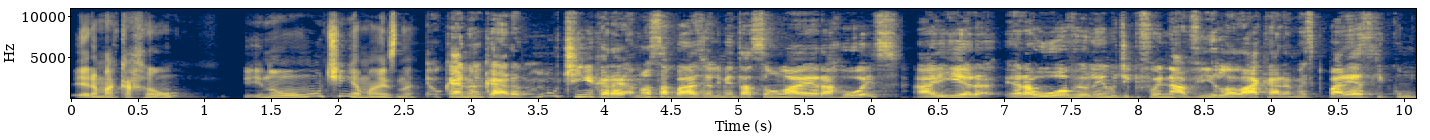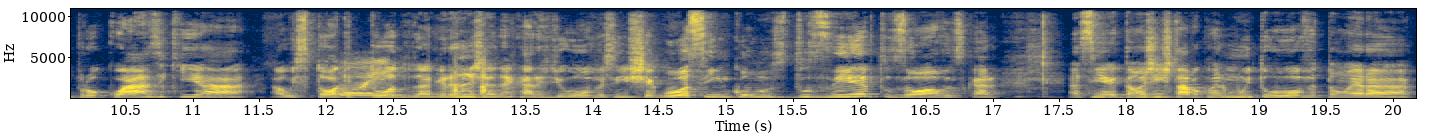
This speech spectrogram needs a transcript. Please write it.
era macarrão e não, tinha mais, né? O Kainan, cara, não tinha, cara. A nossa base de alimentação lá era arroz, aí era, era ovo. Eu lembro de que foi na vila lá, cara, mas que parece que comprou quase que a, a- o estoque Foi. todo da granja, né, cara, de ovo, assim, chegou assim com uns 200 ovos, cara. Assim, então a gente tava comendo muito ovo, então era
